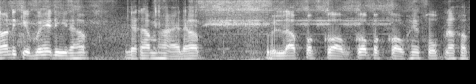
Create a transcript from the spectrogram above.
น้องที่เก็บไว้ให้ดีนะครับ อย่าทำหายนะครับ เวลาประกอบก็ประกอบให้ครบนะครับ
